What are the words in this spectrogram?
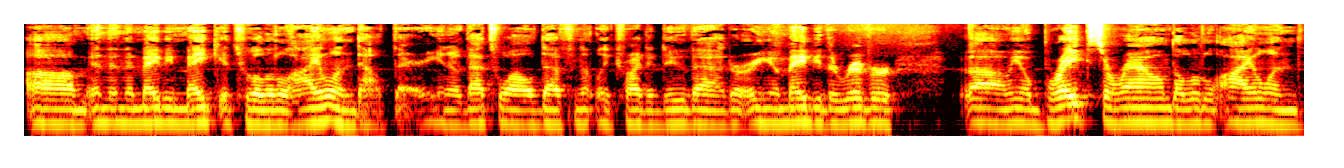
um, and then, then maybe make it to a little island out there, you know, that's why I'll definitely try to do that. Or, you know, maybe the river, uh, you know, breaks around a little island,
